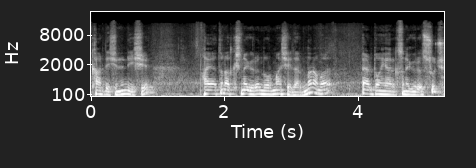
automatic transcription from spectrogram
kardeşinin eşi. Hayatın akışına göre normal şeyler bunlar ama Erdoğan yargısına göre suç.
